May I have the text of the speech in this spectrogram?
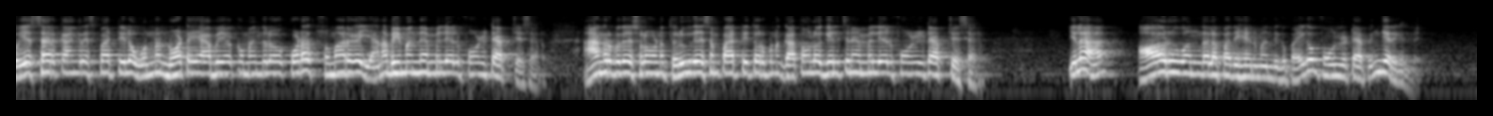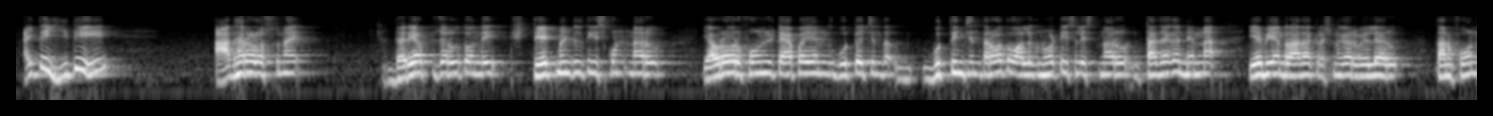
వైఎస్ఆర్ కాంగ్రెస్ పార్టీలో ఉన్న నూట యాభై ఒక్క మందిలో కూడా సుమారుగా ఎనభై మంది ఎమ్మెల్యేలు ఫోన్లు ట్యాప్ చేశారు. ఆంధ్రప్రదేశ్లో ఉన్న తెలుగుదేశం పార్టీ తరపున గతంలో గెలిచిన ఎమ్మెల్యేలు ఫోన్లు ట్యాప్ చేశారు. ఇలా ఆరు వందల పదిహేను మందికి పైగా ఫోన్లు ట్యాపింగ్ జరిగింది. అయితే ఇది ఆధారాలు వస్తున్నాయి. దర్యాప్తు జరుగుతోంది. స్టేట్మెంట్లు తీసుకుంటున్నారు. ఎవరెవరు ఫోన్లు ట్యాప్ అయ్యాయని గుర్తొచ్చిన త- గుర్తించిన తర్వాత వాళ్ళకి నోటీసులు ఇస్తున్నారు. తాజాగా నిన్న ఏబిఎన్ రాధాకృష్ణ గారు వెళ్ళారు. తన ఫోన్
